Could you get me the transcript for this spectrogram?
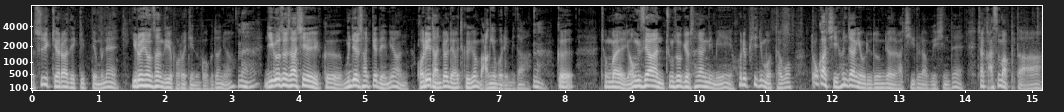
수직 결합됐기 때문에 이런 현상들이 벌어지는 거거든요. 네. 이것을 사실 그 문제를 삼게 되면 거리 단절돼가지고 그게 망해버립니다. 네. 그 정말 영세한 중소기업 사장님이 허리 피지 못하고 똑같이 현장에 우리 노동자들 같이 일을 하고 계신데 참 가슴 아프다.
